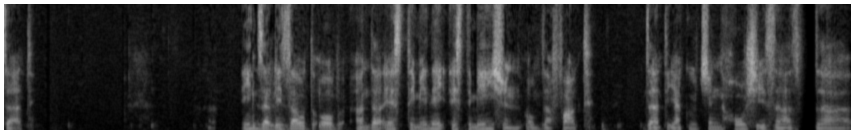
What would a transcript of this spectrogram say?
that in the result of underestimation of the fact that Yakutian horses are the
